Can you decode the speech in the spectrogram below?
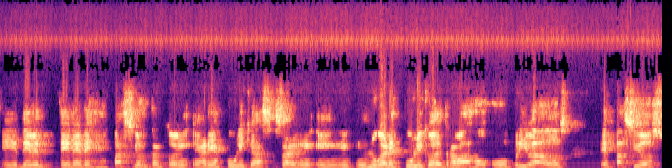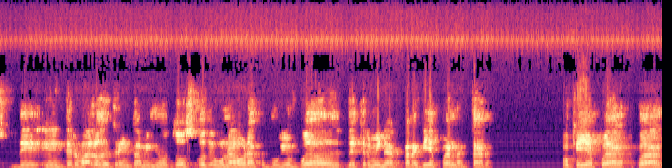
eh, deben tener espacios tanto en áreas públicas, o sea, en, lugares públicos de trabajo o privados, espacios de intervalos de 30 minutos o de una hora, como bien pueda determinar, para que ellas puedan lactar, o que ellas puedan, puedan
